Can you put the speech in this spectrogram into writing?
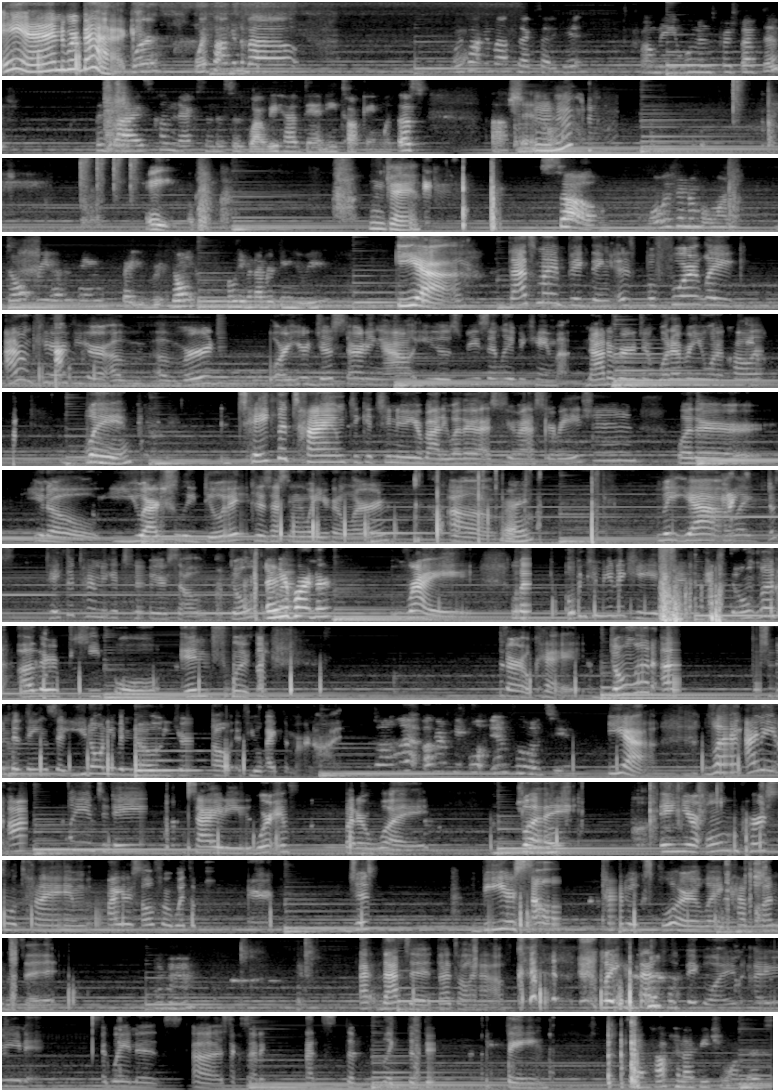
And we're back. We're, we're talking about we're talking about sex etiquette from a woman's perspective. The guys come next, and this is why we have Danny talking with us. Oh shit. Mm-hmm. Hey. Okay. Okay. So, what was your number one? Don't read everything that you read. Don't believe in everything you read. Yeah, that's my big thing. Is before like I don't care if you're a, a virgin or you're just starting out, you just recently became not a virgin, whatever you want to call it. But mm-hmm. take the time to get to know your body, whether that's through masturbation, whether you know you actually do it, because that's the only way you're gonna learn. Um, right. But yeah, like just take the time to get to know yourself. Don't and let, your partner. Right. Let open communication and don't let other people influence like are okay. Don't let us into things that you don't even know yourself if you like them or not. Don't let other people influence you. Yeah. Like I mean obviously in today's society we're influenced no matter what. But in your own personal time by yourself or with a partner, just be yourself, try to explore, like have fun with it. Mm-hmm. That, that's it. That's all I have. like that's the big one. I mean, Wayne is uh, sex etiquette. That's the like the big thing. Yeah. how can I beat you on this?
